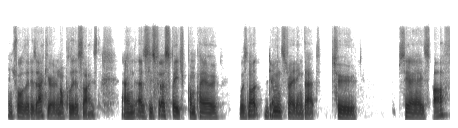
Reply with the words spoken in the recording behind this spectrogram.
ensure that it's accurate and not politicized. And as his first speech, Pompeo was not demonstrating that to CIA staff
